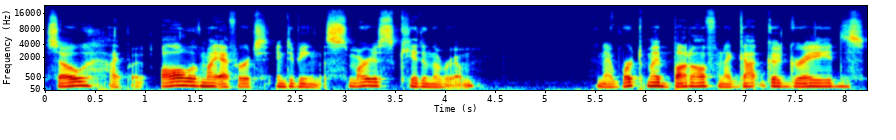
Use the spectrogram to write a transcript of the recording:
so I put all of my effort into being the smartest kid in the room. And I worked my butt off and I got good grades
